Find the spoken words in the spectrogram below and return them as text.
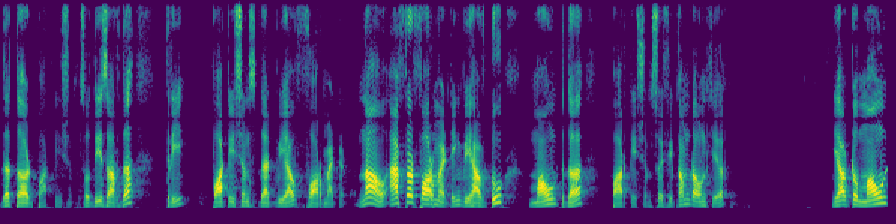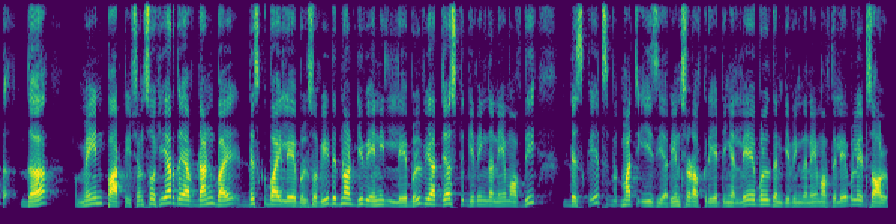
the third partition. So these are the three partitions that we have formatted. Now after formatting we have to mount the partition. So if you come down here, you have to mount the main partition. So here they have done by disk by label. So we did not give any label. We are just giving the name of the disk. It's much easier instead of creating a label then giving the name of the label. It's all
